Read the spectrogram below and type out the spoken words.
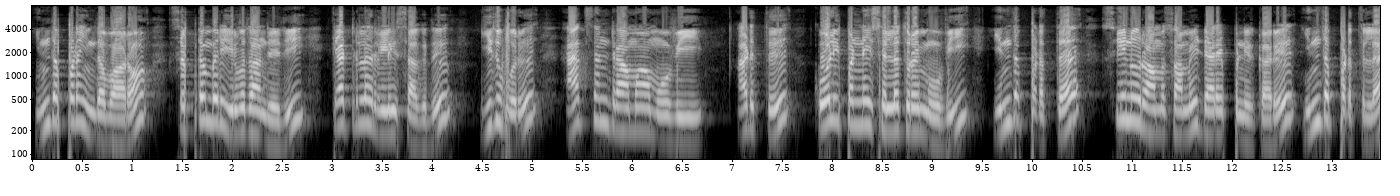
இந்த படம் இந்த வாரம் செப்டம்பர் இருபதாம் தேதி தியேட்டரில் ரிலீஸ் ஆகுது. இது ஒரு ஆக்ஷன் ட்ராமா மூவி. அடுத்து கோழிப்பண்ணை செல்லத்துறை மூவி. இந்த படத்தை சீனு ராமசாமி டைரக்ட் பண்ணியிருக்காரு இந்த படத்தில்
